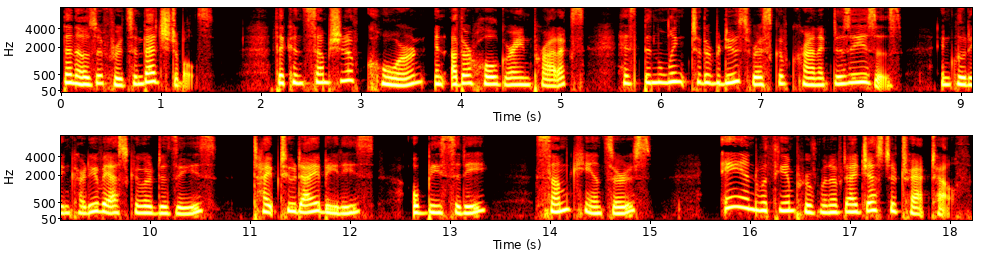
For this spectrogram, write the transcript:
than those of fruits and vegetables. The consumption of corn and other whole grain products has been linked to the reduced risk of chronic diseases, including cardiovascular disease, type 2 diabetes, obesity, some cancers, and with the improvement of digestive tract health.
